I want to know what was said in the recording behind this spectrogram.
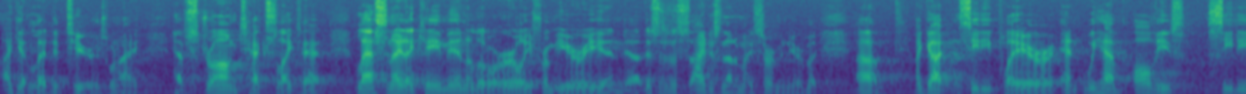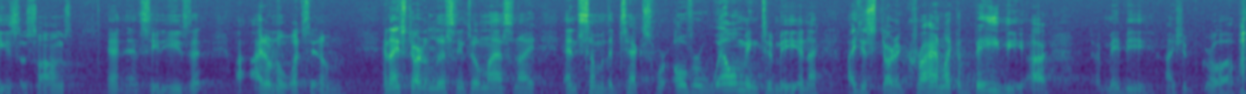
I get led to tears when I have strong texts like that. Last night I came in a little early from Erie, and uh, this is a side, it's not in my sermon here, but um, I got a CD player, and we have all these CDs of songs and, and CDs that I, I don't know what's in them. And I started listening to them last night, and some of the texts were overwhelming to me, and I, I just started crying like a baby. Uh, maybe I should grow up.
